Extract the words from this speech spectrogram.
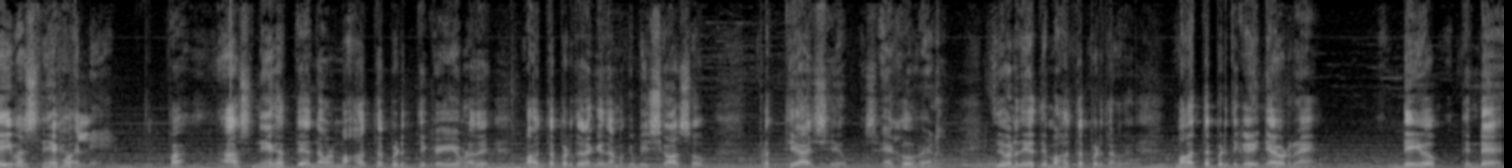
ദൈവ സ്നേഹമല്ലേ അപ്പം ആ സ്നേഹത്തെ നമ്മൾ മഹത്വപ്പെടുത്തി കഴിയുന്നത് മഹത്വപ്പെടുത്തണമെങ്കിൽ നമുക്ക് വിശ്വാസവും പ്രത്യാശയും സ്നേഹവും വേണം. ഇതുകൊണ്ട് ദൈവത്തെ മഹത്വപ്പെടുത്തണത്. മഹത്വപ്പെടുത്തി കഴിഞ്ഞാൽ ഉടനെ ദൈവത്തിന്റെ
